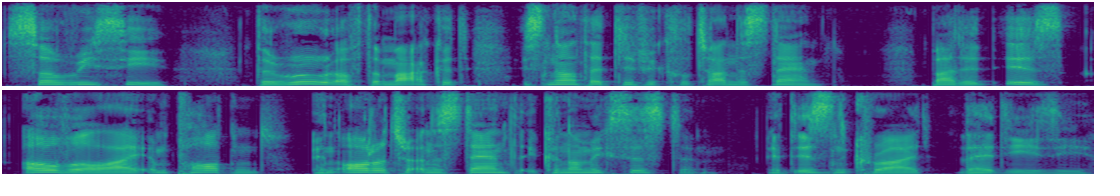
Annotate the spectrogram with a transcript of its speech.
So we see, the rule of the market is not that difficult to understand, but it is overly important in order to understand the economic system. It isn't quite that easy.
